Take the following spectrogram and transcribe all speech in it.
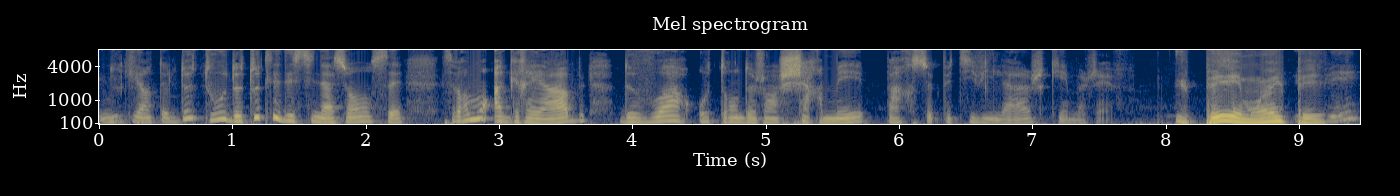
une clientèle de tout, de toutes les destinations. C'est vraiment agréable de voir autant de gens charmés par ce petit village qui est Megève. UP et moins UP. UP,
